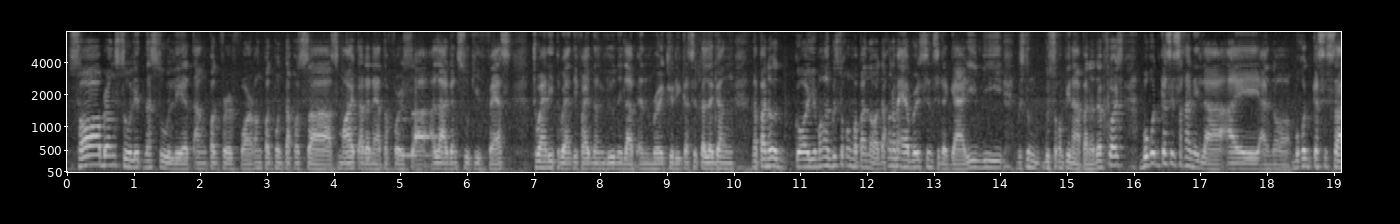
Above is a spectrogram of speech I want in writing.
sobrang sulit na sulit ang pag-perform, ang pagpunta ko sa Smart Araneta for sa Alagang Suki Fest 2025 ng Unilab and Mercury kasi talagang napanood ko yung mga gusto kong mapanood. Ako naman ever since sila Gary V, gustong, gusto kong pinapanood. Of course, bukod kasi sa kanila ay ano, bukod kasi sa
